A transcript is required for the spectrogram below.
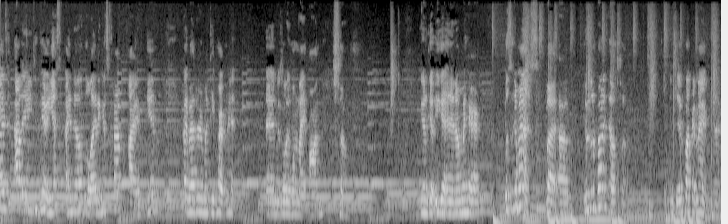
guys, Allie YouTube here, and yes, I know the lighting is crap. I am in my bedroom at the apartment, and there's only one light on, so you're gonna get what you getting in on my hair. Looks like a mess, but um, it was in a ponytail, so it's 8 o'clock at night, and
